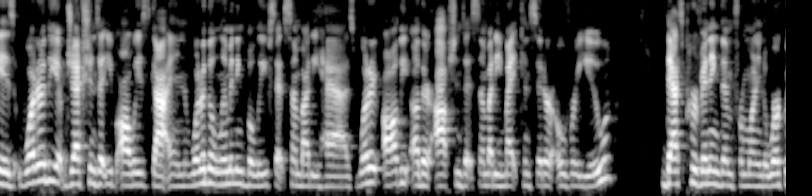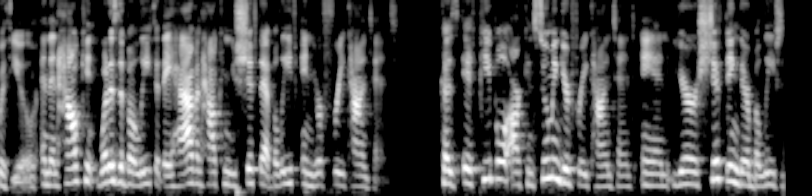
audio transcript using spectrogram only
is what are the objections that you've always gotten? What are the limiting beliefs that somebody has? What are all the other options that somebody might consider over you? That's preventing them from wanting to work with you. And then how can what is the belief that they have and how can you shift that belief in your free content? Because if people are consuming your free content and you're shifting their beliefs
